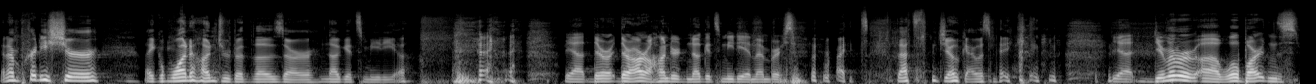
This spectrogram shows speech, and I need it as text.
and I'm pretty sure like 100 of those are Nuggets media. Yeah, there there are hundred Nuggets media members. right. That's the joke I was making. yeah. Do you remember uh, Will Barton's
